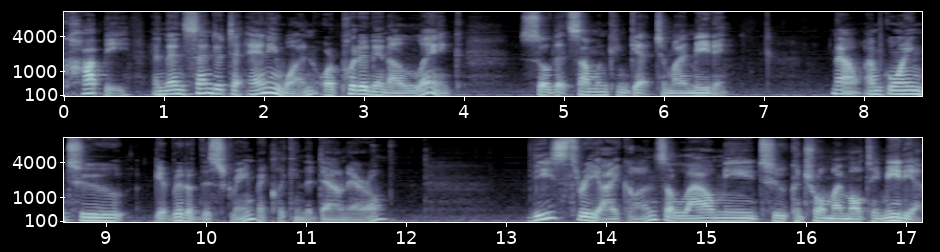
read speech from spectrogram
copy, and then send it to anyone or put it in a link so that someone can get to my meeting. Now I'm going to get rid of this screen by clicking the down arrow. These three icons allow me to control my multimedia.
